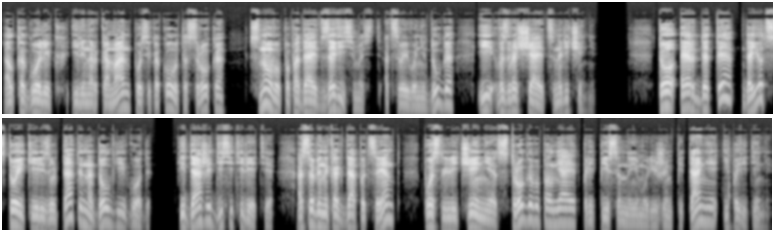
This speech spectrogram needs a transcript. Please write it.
алкоголик или наркоман после какого-то срока снова попадает в зависимость от своего недуга и возвращается на лечение то РДТ дает стойкие результаты на долгие годы и даже десятилетия, особенно когда пациент после лечения строго выполняет предписанный ему режим питания и поведения.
